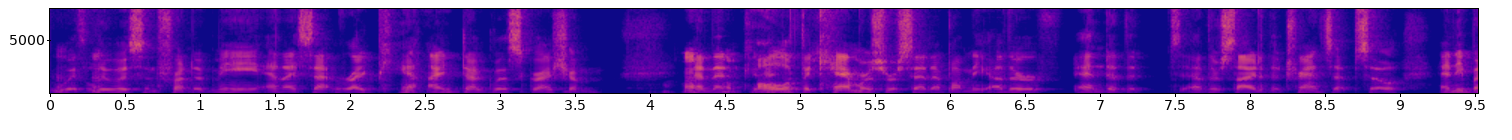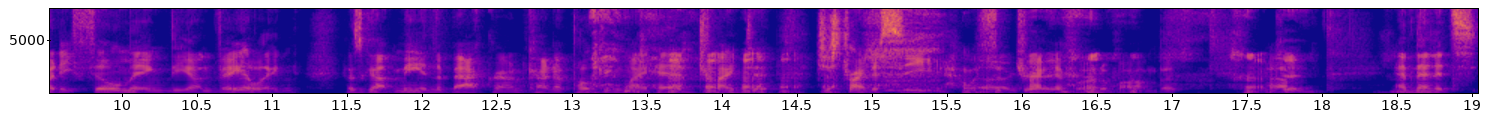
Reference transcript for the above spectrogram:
with Lewis in front of me. And I sat right behind Douglas Gresham. And then Okay. all of the cameras were set up on the other end of the other side of the transept. So anybody filming the unveiling has got me in the background, kind of poking my head, trying to just trying to see. I wasn't trying to Okay. photobomb, but okay, um, and then it's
